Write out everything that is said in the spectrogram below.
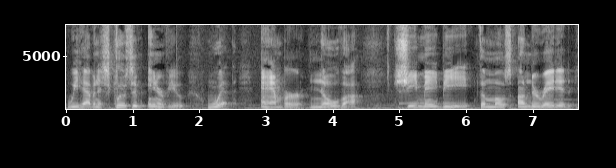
we have an exclusive interview with Amber Nova. She may be the most underrated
